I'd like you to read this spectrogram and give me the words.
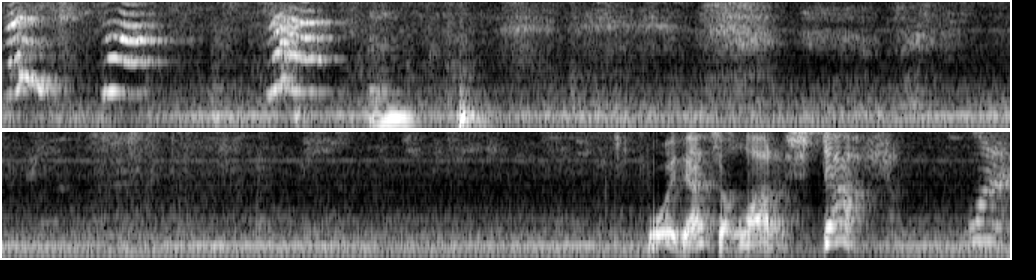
Make stuff. Stuff. Boy, that's a lot of stuff. Yeah.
